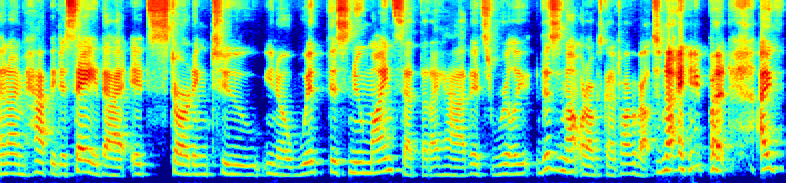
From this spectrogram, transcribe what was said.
And I'm happy to say that it's starting to, you know, with this new mindset that I have, it's really, this is not what I was going to talk about tonight, but I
